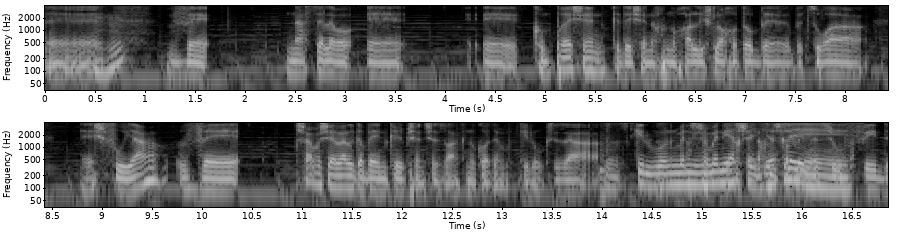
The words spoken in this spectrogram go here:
mm-hmm. ונעשה לו compression uh, uh, כדי שאנחנו נוכל לשלוח אותו בצורה שפויה, עכשיו השאלה לגבי encryption שזרקנו קודם, כאילו כשזה ה... אז כאילו אני מניח שאנחנו מקבלים איזשהו פיד,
